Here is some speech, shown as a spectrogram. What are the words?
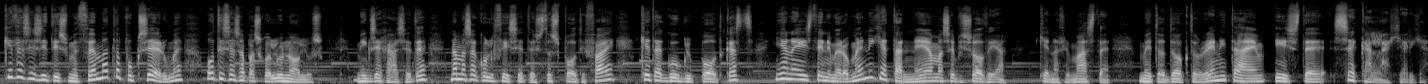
και θα συζητήσουμε θέματα που ξέρουμε ότι σας απασχολούν όλους. Μην ξεχάσετε να μας ακολουθήσετε στο Spotify και τα Google Podcasts για να είστε ενημερωμένοι για τα νέα μας επεισόδια. Και να θυμάστε, με το Dr. Anytime είστε σε καλά χέρια.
